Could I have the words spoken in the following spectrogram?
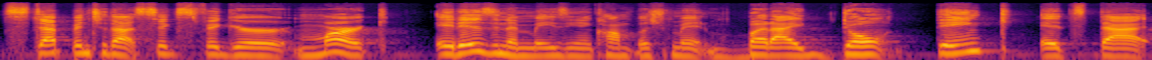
step into that six figure mark, it is an amazing accomplishment, but I don't think it's that,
